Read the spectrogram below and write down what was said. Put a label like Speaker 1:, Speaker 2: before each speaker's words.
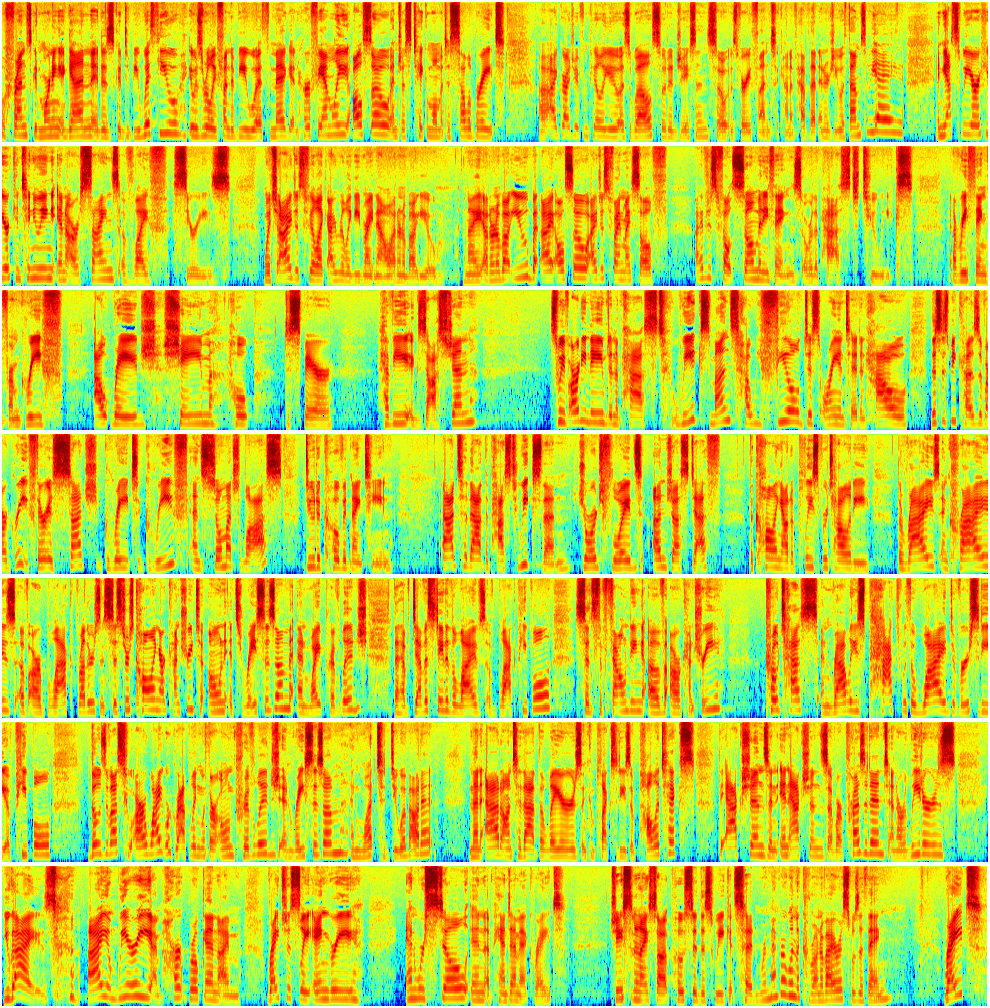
Speaker 1: Well, friends, good morning again. It is good to be with you. It was really fun to be with Meg and her family also, and just take a moment to celebrate. Uh, I graduated from PLU as well, so did Jason, so it was very fun to kind of have that energy with them, so yay! And yes, we are here continuing in our Signs of Life series, which I just feel like I really need right now. I don't know about you. And I, I don't know about you, but I also, I just find myself, I've just felt so many things over the past two weeks everything from grief, outrage, shame, hope, despair, heavy exhaustion. So, we've already named in the past weeks, months, how we feel disoriented and how this is because of our grief. There is such great grief and so much loss due to COVID 19. Add to that the past two weeks, then, George Floyd's unjust death, the calling out of police brutality, the rise and cries of our black brothers and sisters calling our country to own its racism and white privilege that have devastated the lives of black people since the founding of our country. Protests and rallies packed with a wide diversity of people. Those of us who are white, we're grappling with our own privilege and racism and what to do about it. And then add onto that the layers and complexities of politics, the actions and inactions of our president and our leaders. You guys, I am weary, I'm heartbroken, I'm righteously angry, and we're still in a pandemic, right? Jason and I saw it posted this week. It said, Remember when the coronavirus was a thing? Right?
